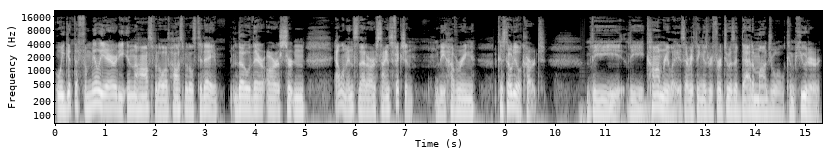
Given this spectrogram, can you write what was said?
We get the familiarity in the hospital of hospitals today, though there are certain elements that are science fiction. The hovering custodial cart, the the com relays, everything is referred to as a data module computer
